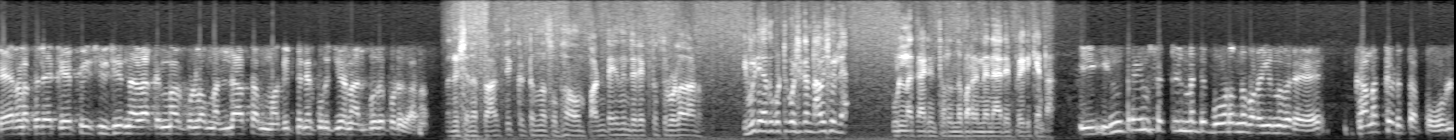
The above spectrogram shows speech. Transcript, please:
കേരളത്തിലെ കെ പി സി സി നേതാക്കന്മാർക്കുള്ള വല്ലാത്ത മതിപ്പിനെ കുറിച്ച് ഞാൻ അത്ഭുതപ്പെടുകയാണ്. മനുഷ്യനെ താഴ്ത്തി കിട്ടുന്ന സ്വഭാവം പണ്ടേ നിന്റെ രക്തത്തിലുള്ളതാണ്. ഇവിടെ അത് കൊട്ടിക്കൊഴിക്കേണ്ട ആവശ്യമില്ല. ഉള്ള കാര്യം തുറന്ന് പറയുന്ന ആരെയും പേടിക്കണ്ട. ഈ ഇന്റർവ്യൂ സെറ്റിൽമെന്റ് ബോർഡ് എന്ന് പറയുന്നവരെ കണക്കെടുത്തപ്പോൾ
